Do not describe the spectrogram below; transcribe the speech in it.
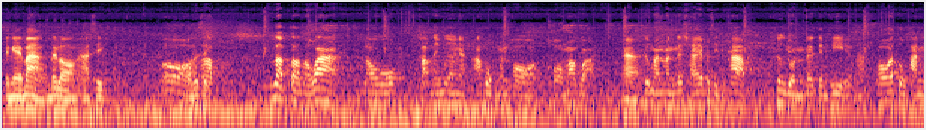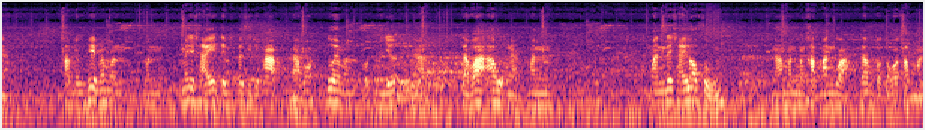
เป็นไงบ้างได้ลองอาซิก ก็ความรู้สึก สำหรับสำหรับต่อต่อว่าเราขับในเมืองเนี่ย R6 มันพอพอมากกว่า อ่า คือมันมันได้ใช้ประสิทธิภาพเครื่องยนต์ได้เต็มที่นะเพราะว่าตัวพันเนี่ยขับในกรุงเทพแล้วมันมันไม่ได้ใช้เต็มประสิทธิภาพนะเพราะด้วยมันรถมันเยอะนะครับแต่ว่า R6 เนี่ยมัน มันได้ใช้รอบสูงนะมันมันขับมันกว่า ถ้าต่อต่อว่าขับมัน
